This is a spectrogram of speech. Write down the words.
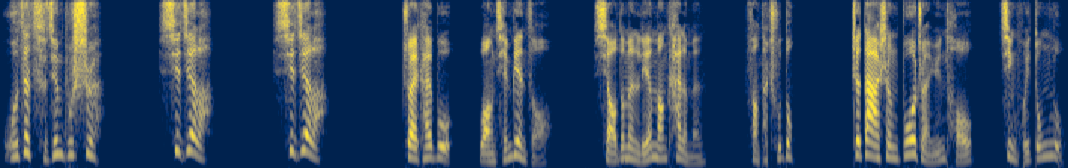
我在此间不是，谢戒了，谢戒了。”拽开步往前便走，小的们连忙开了门，放他出洞。这大圣拨转云头，径回东路，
